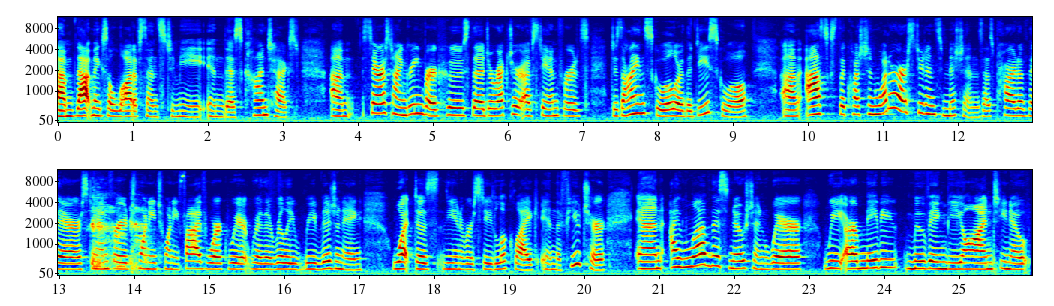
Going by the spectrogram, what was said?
um, that makes a lot of sense to me in this context. Um, Sarah Stein Greenberg, who's the director of Stanford's Design School, or the D School, um, asks the question, what are our students' missions as part of their Stanford 2025 work where, where they're really revisioning what does the university look like in the future. And I love this notion where we are maybe moving beyond, you know,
